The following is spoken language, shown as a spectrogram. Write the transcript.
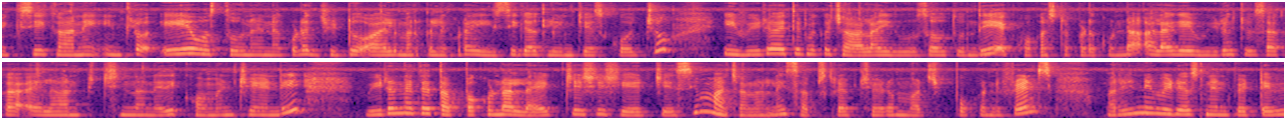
మిక్సీ కానీ ఇంట్లో ఏ వస్తువునైనా కూడా జిడ్డు ఆయిల్ మరకల్ని కూడా ఈజీగా క్లీన్ చేసుకోవచ్చు. ఈ వీడియో అయితే మీకు చాలా యూజ్ అవుతుంది ఎక్కువ కష్టపడకుండా. అలాగే వీడియో చూసాక ఎలా అనిపించింది అనేది కామెంట్ చేయండి. వీడియోని అయితే తప్పకుండా లైక్ చేసి షేర్ చేసి మా ఛానల్ని సబ్స్క్రైబ్ చేయడం మర్చిపోకండి ఫ్రెండ్స్. మరిన్ని వీడియోస్ నేను పెట్టేవి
